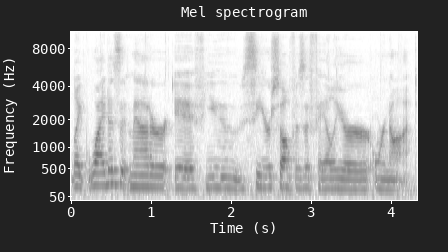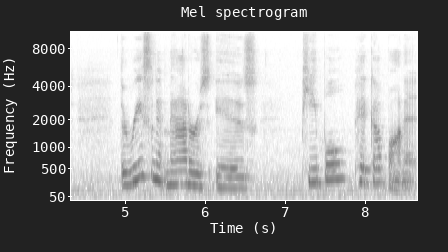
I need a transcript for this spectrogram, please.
Like, why does it matter if you see yourself as a failure or not? The reason it matters is people pick up on it.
